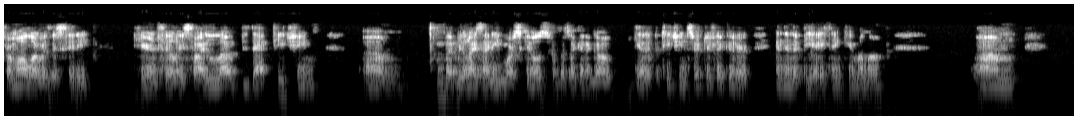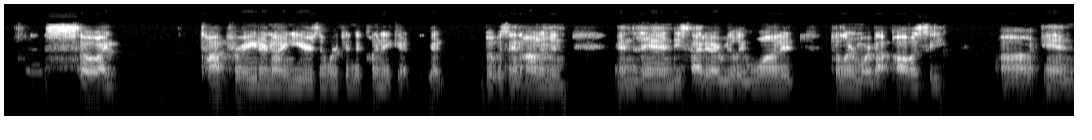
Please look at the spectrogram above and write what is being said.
from all over the city here in Philly. So I loved that teaching, um, but realized I need more skills. So was I going to go get a teaching certificate, or and then the PA thing came along. Um, so I taught for eight or nine years and worked in the clinic at, at was in Hahnemann, and then decided I really wanted to learn more about policy uh, and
